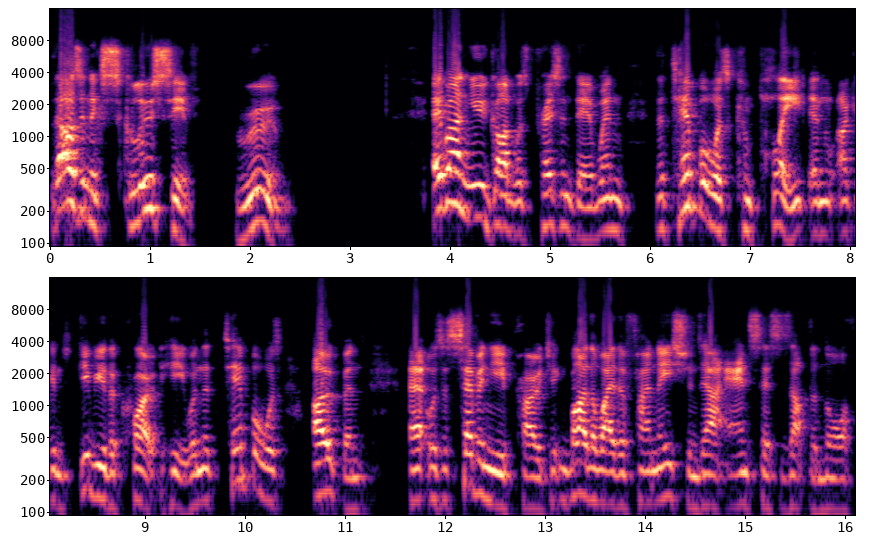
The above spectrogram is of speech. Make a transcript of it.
But that was an exclusive room. Everyone knew God was present there when the temple was complete, and I can give you the quote here. When the temple was opened, uh, it was a seven year project. And by the way, the Phoenicians, our ancestors up the north,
